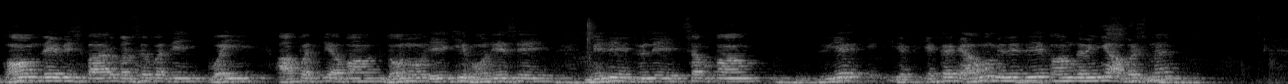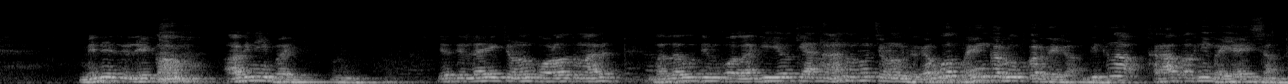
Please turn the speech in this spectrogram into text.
भौम देव इस बार बृहस्पति, वही आपत्ति अपान, दोनों एक ही होने से मिले जुले सब काम। ये एक ब्याह मिले जुले काम करेंगे आपस में। मिले जुले काम, अग्नि भाई। ये दिल्लाई चुनो कोड़ो तुम्हारे मतलब दिन कोला की ये क्या ना उन्होंने चुनो सका वो भयंकर रूप कर देगा। इतना खराब अग्नि भय है इस साल।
